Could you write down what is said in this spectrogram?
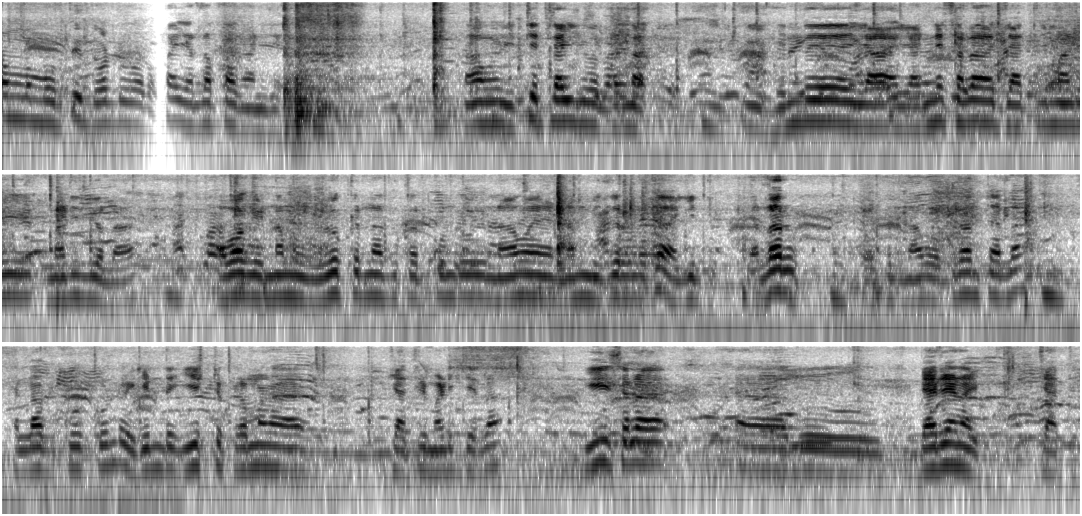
ನಮ್ಮ ಮೂರ್ತಿ ದೊಡ್ಡ ಎಲ್ಲಪ್ಪ ಗಾಣಿಗೆ ನಾವು ಇತ್ತಿತ್ತಲಾಗಿ ಬಂದ. ಹಿಂದೆ ಎರಡನೇ ಸಲ ಜಾತ್ರೆ ಮಾಡಿ, ಮಾಡಿದ್ವಲ್ಲ, ಅವಾಗ ನಮ್ಮ ಯುವಕರನ್ನದು ಕರ್ಕೊಂಡು ನಾವೇ ನಮ್ಮ ಇದರೊಳಗ ಆಗಿದ್ದು ಎಲ್ಲರೂ. ಒಬ್ಬರು ನಾವು ಒಬ್ಬರು ಅಂತ ಅಲ್ಲ, ಎಲ್ಲರೂ ಕೂತ್ಕೊಂಡು ಹಿಂದೆ ಇಷ್ಟು ಪ್ರಮಾಣ ಜಾತ್ರೆ ಮಾಡಿದ್ದಿಲ್ಲ ಈ ಸಲ ಅದು ಬೇರೆನಾಯ್ತು ಜಾತ್ರೆ.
